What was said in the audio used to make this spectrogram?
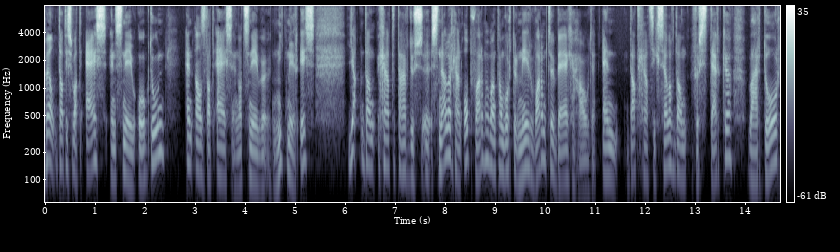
Wel, dat is wat ijs en sneeuw ook doen. En als dat ijs en dat sneeuw niet meer is, ja, dan gaat het daar dus eh, sneller gaan opwarmen, want dan wordt er meer warmte bijgehouden. En dat gaat zichzelf dan versterken, waardoor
